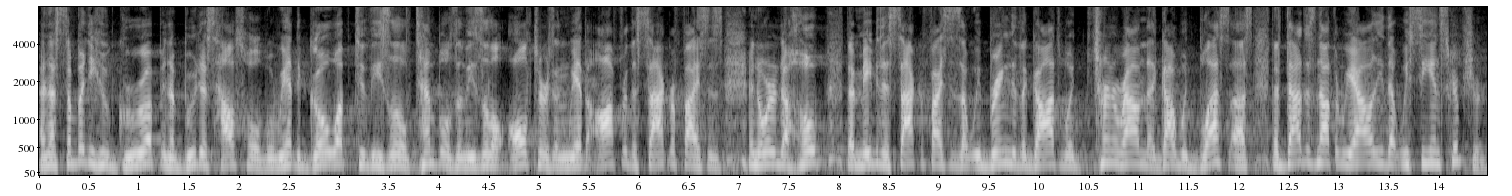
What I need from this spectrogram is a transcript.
And as somebody who grew up in a Buddhist household where we had to go up to these little temples and these little altars and we had to offer the sacrifices in order to hope that maybe the sacrifices that we bring to the gods would turn around, that God would bless us, that that is not the reality that we see in Scripture.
